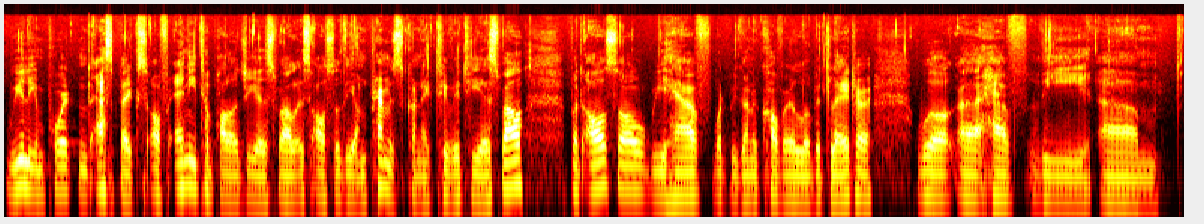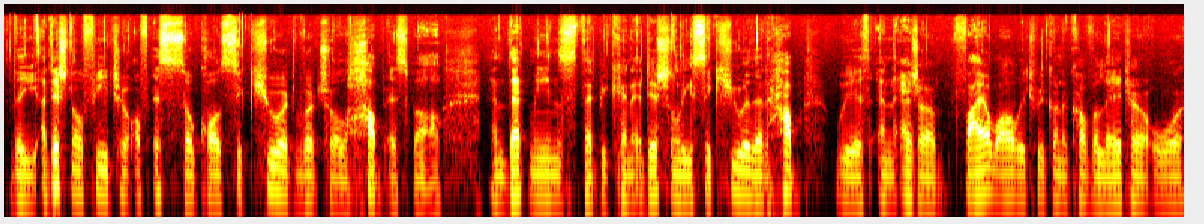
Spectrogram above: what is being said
really important aspects of any topology as well is also the on-premise connectivity as well. But also we have what we're going to cover a little bit later. We'll uh, have the um, the additional feature of a so-called secured virtual hub as well. And that means that we can additionally secure that hub with an Azure firewall, which we're going to cover later, or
